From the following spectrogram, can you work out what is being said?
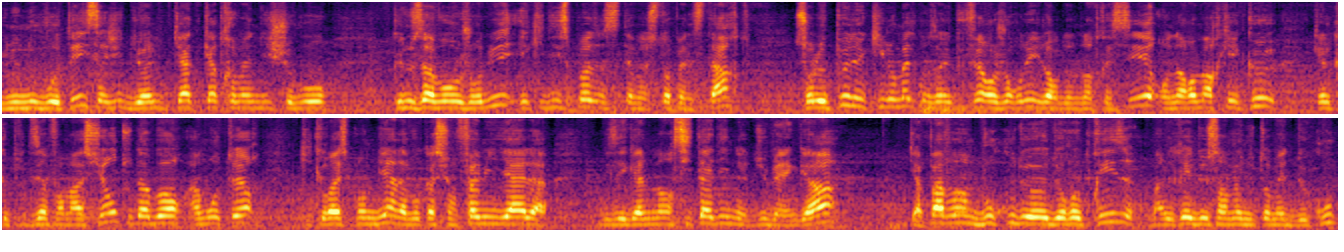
Une nouveauté, il s'agit du 1 litre 4 90 chevaux que nous avons aujourd'hui et qui dispose d'un système stop and start. Sur le peu de kilomètres que nous avons pu faire aujourd'hui lors de notre essai, on a remarqué que quelques petites informations. Tout d'abord, un moteur qui correspond bien à la vocation familiale, mais également citadine du Benga, qui n'a pas vraiment beaucoup de, reprises, malgré 220 Nm de coupe,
